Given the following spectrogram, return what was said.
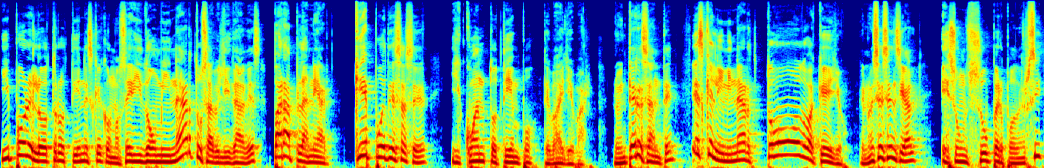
Y por el otro, tienes que conocer y dominar tus habilidades para planear qué puedes hacer y cuánto tiempo te va a llevar. Lo interesante es que eliminar todo aquello que no es esencial es un superpoder, sí,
